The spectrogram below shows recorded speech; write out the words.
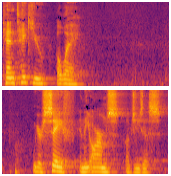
can take you away. We are safe in the arms of Jesus.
